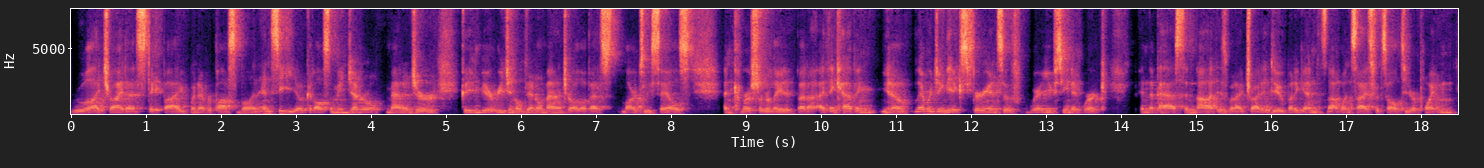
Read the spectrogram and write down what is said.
rule I try to stick by whenever possible. And, and, CEO could also mean general manager, could even be a regional general manager, although that's largely sales and commercial related. But I think having, you know, leveraging the experience of where you've seen it work in the past and not is what I try to do. But again, it's not one size fits all to your point. And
